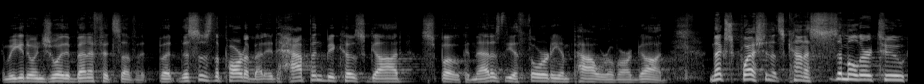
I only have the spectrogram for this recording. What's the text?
And we get to enjoy the benefits of it. But this is the part about it. It happened because God spoke, and that is the authority and power of our God. Next question that's kind of similar to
